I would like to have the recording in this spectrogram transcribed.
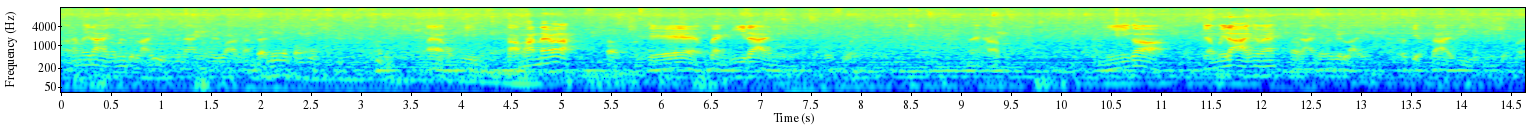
อ่าถ้าไม่ได้ก็ไม่เป็นไรไม่ได้ก็ไม่ว่ากันแต่นี่ก็ของผมอ่าของพี่สามพันได้ปะล่ะ ครับโอเค แบ่งพี่ได้นี่โอ้โหนะครับ อันนี้ก็ยังไม่ได้ใช่ไหมไม่ได้ก็ไม่เป็นไรก็เก็บได้พี่เก็บไว้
